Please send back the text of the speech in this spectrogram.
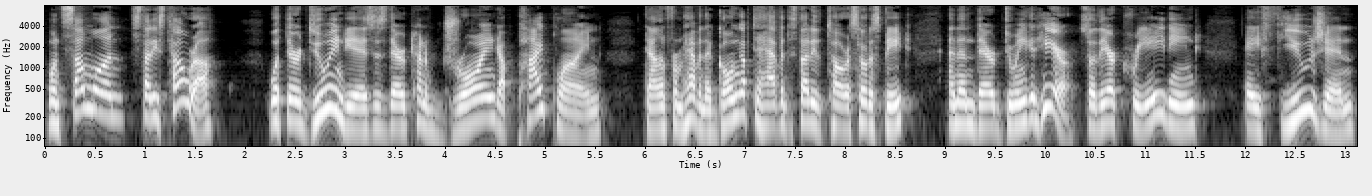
When someone studies Torah, what they're doing is, is they're kind of drawing a pipeline down from heaven. They're going up to heaven to study the Torah, so to speak, and then they're doing it here. So they're creating a fusion,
